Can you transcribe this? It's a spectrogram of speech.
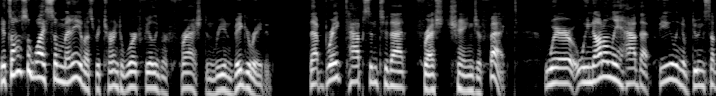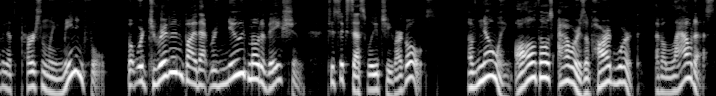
It's also why so many of us return to work feeling refreshed and reinvigorated. That break taps into that fresh change effect, where we not only have that feeling of doing something that's personally meaningful, but we're driven by that renewed motivation to successfully achieve our goals. Of knowing all those hours of hard work, have allowed us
